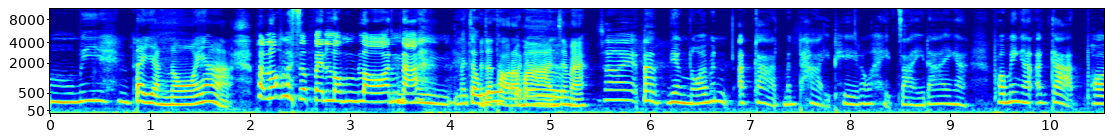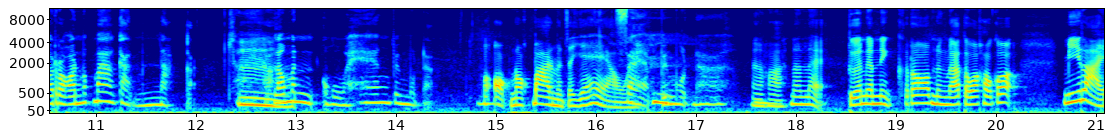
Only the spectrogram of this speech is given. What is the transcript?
อ๋อไม่เย็นแต่อย่างน้อยอะ พัดลมมันจะเป็นลมร้อนนะอืมมันจะมันจะวูบทกว่รมานเดิใช่ไหมใช่ แต่อย่างน้อยมันอากาศมันถ่ายเทแล้วหายใจได้ไง เพราะไม่งั้นอากาศพอร้อนมากๆอากาศมันหนักอะใช่ค่ะแล้วมันโอ้โหแห้งไปหมดอะพอออกนอกบ้านมันจะแย่เอาแสบไปหมดนะคะนะคะ นั่นแหละ เตือนกันอีกรอบนึงแล้ว แต่ว่าเขาก็มีหลาย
